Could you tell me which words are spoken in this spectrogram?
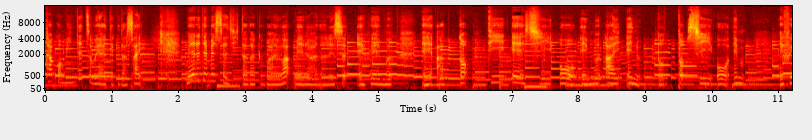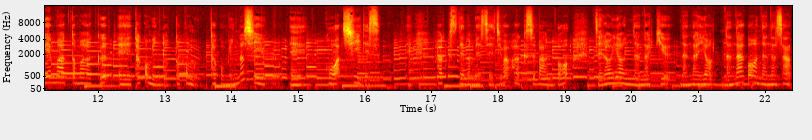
タコミン」でつぶやいてください。メールでメッセージいただく場合はメールアドレス fm、えー、tacomin.com fm アットマーク、えー、タコミン .com タコミンの C、えー、コア C です。ファックスでのメッセージはファックス番号0479747573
